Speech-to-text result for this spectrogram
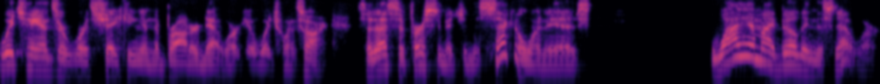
which hands are worth shaking in the broader network and which ones aren't. So that's the first dimension. The second one is why am I building this network?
